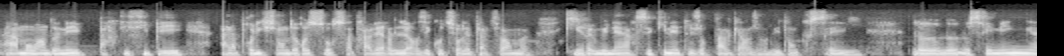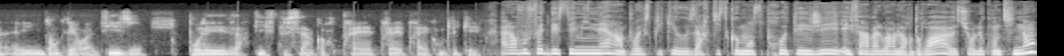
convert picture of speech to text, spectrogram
à un moment donné participer à la production de ressources à travers leurs écoutes sur les plateformes qui rémunèrent, ce qui n'est toujours pas le cas aujourd'hui. Donc c'est le, le- le streaming et donc les royalties pour les artistes, c'est encore très très très compliqué. Alors vous faites des séminaires hein, pour expliquer aux artistes comment se protéger et faire valoir leurs droits euh, sur le continent.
